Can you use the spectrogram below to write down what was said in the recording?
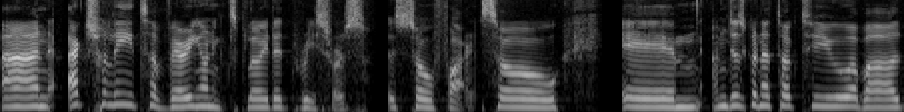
And actually, it's a very unexploited resource so far. So um, I'm just going to talk to you about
